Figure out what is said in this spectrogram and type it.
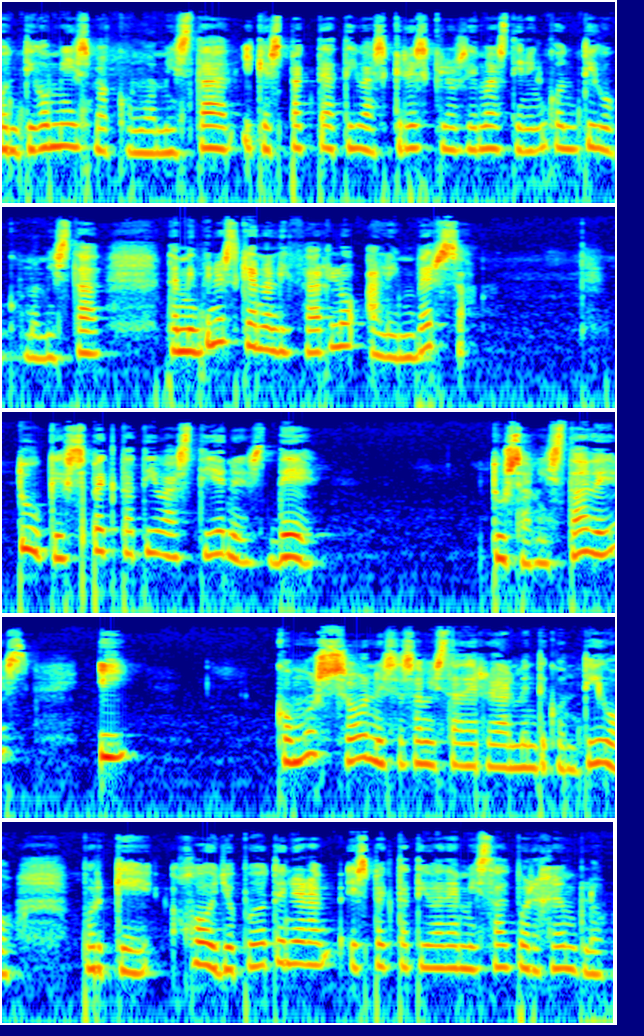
contigo misma como amistad y qué expectativas crees que los demás tienen contigo como amistad, también tienes que analizarlo a la inversa. Tú qué expectativas tienes de tus amistades y cómo son esas amistades realmente contigo. Porque, jo, yo puedo tener expectativa de amistad, por ejemplo,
